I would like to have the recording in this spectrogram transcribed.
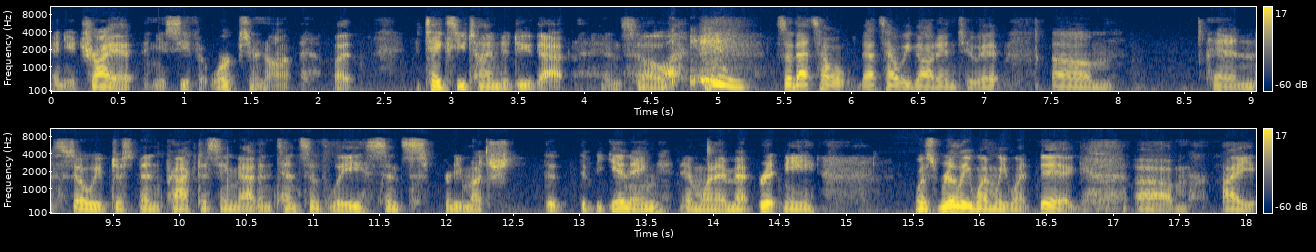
and you try it and you see if it works or not. But it takes you time to do that. And so so that's how that's how we got into it. Um, and so we've just been practicing that intensively since pretty much the, the beginning. And when I met Brittany, was really when we went big. Um, I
